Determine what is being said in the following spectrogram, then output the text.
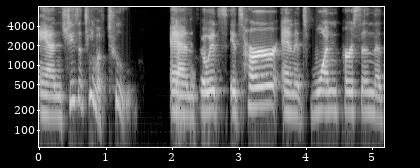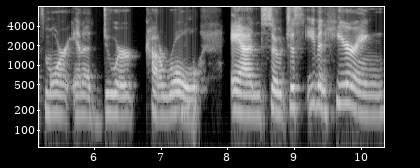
And she's a team of two. And yeah. so it's it's her and it's one person that's more in a doer kind of role. Mm-hmm and so just even hearing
